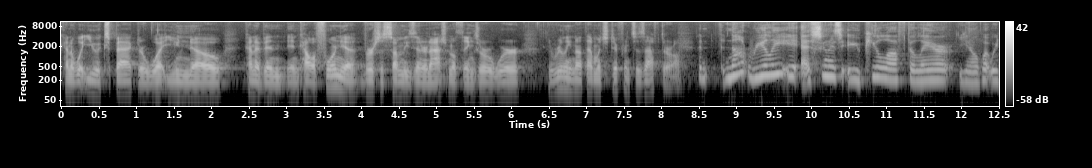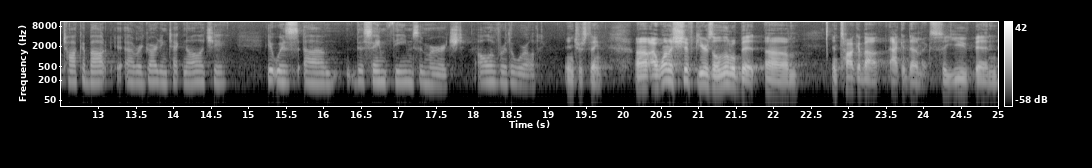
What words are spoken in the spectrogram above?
kind of what you expect or what you know kind of in, in California versus some of these international things, or were there really not that much differences after all. Not really. As soon as you peel off the layer, you know, what we talk about uh, regarding technology, it was um, the same themes emerged all over the world. Interesting. Uh, I want to shift gears a little bit um, and talk about academics. So you've been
